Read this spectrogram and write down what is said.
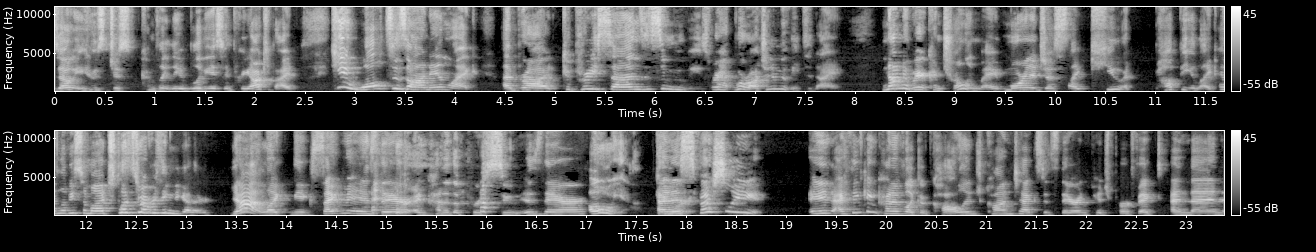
Zoey, who's just completely oblivious and preoccupied. He waltzes on in like, I brought Capri Suns and some movies. We're, we're watching a movie tonight. Not in a weird controlling way, more in a just like cute puppy, like, I love you so much. Let's do everything together. Yeah, like the excitement is there and kind of the pursuit is there. Oh, yeah. and word. especially in I think in kind of like a college context, it's there in Pitch Perfect, and then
